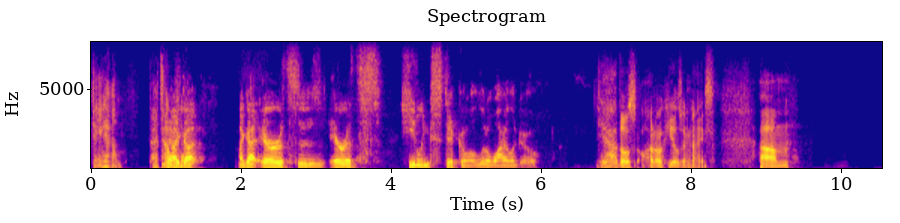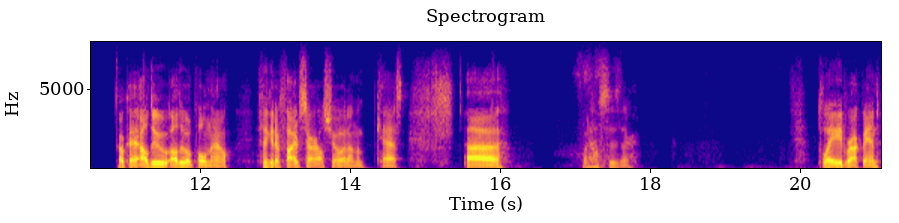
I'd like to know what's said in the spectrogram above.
Damn, that's Yeah. I got I got Aerith's Aerith's healing stick a little while ago. Yeah, those auto heals are nice. Um, okay, I'll do I'll do a poll now. If I get a five star, I'll show it on the cast. Uh, what else is there? Played Rock Band,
